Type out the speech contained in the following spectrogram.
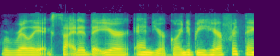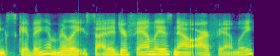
We're really excited that you're, and you're going to be here for Thanksgiving. I'm really excited. Your family is now our family,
